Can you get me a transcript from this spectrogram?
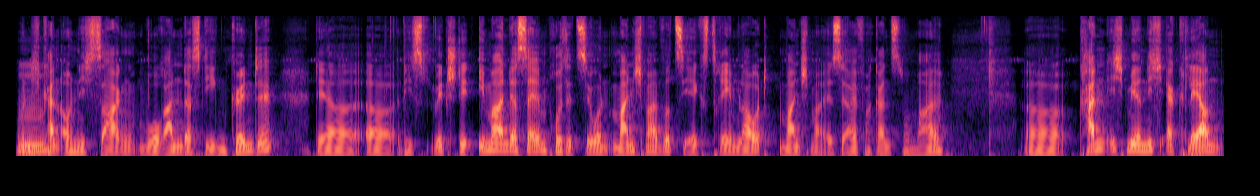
und mhm. ich kann auch nicht sagen, woran das liegen könnte. Der, äh, die Switch steht immer in derselben Position. Manchmal wird sie extrem laut, manchmal ist sie einfach ganz normal. Äh, kann ich mir nicht erklären,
